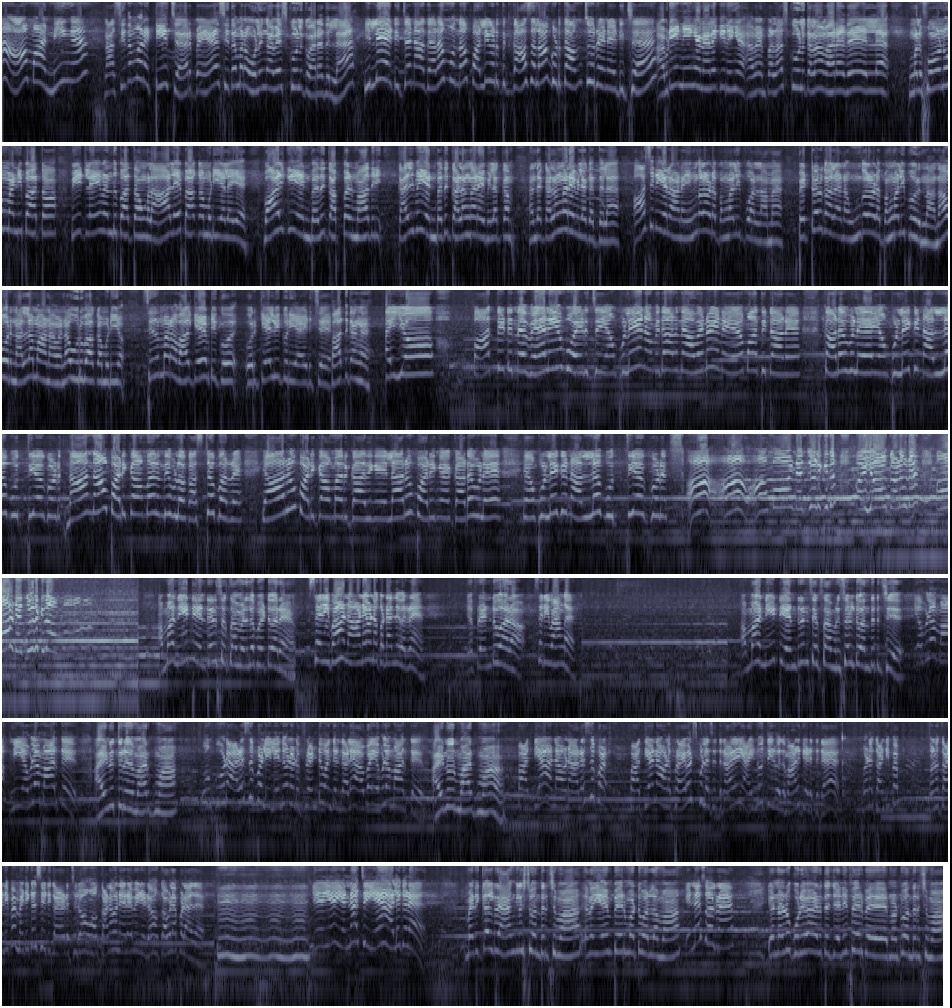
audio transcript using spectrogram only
ஆ ஆமா நீங்க? நான் சிதம்பரம் டீச்சர். இப்போ ஏன் சிதம்பரம் ஒழுங்காவே ஸ்கூலுக்கு வரதில்ல? இல்லையே டீச்சர். நான் தினமும் தான் பள்ளிக்கூடத்துக்கு காசெல்லாம் கொடுத்து அமுச்சுடுறேனே டீச்சர். அப்படின்னு நீங்க நினைக்கிறீங்க. அவன் இப்பெல்லாம் ஸ்கூலுக்கெல்லாம் வரதே இல்லை. உங்களை ஃபோனும் பண்ணி பார்த்தோம். வீட்லேயும் வந்து பார்த்தோம். உங்களை ஆளே முடியலையே. வாழ்க்கை என்பது கப்பல் மாதிரி கல்வி என்பது கலங்கரை விளக்கம். அந்த கலங்கரை விளக்கத்தில் ஆசிரியரான எங்களோட பங்களிப்பு இல்லாமல் பெற்றோர்களான உங்களோட பங்களிப்பு இருந்தால் தான் ஒரு நல்ல மாணவனை உருவாக்க முடியும். சிதம்பரம் வாழ்க்கையே இப்படி ஒரு கேள்விக்குறி ஆயிடுச்சு. பார்த்துக்கங்க ஐயோ பார்த்துட்டு இருந்த வேலையும் போயிடுச்சு. என் பிள்ளைய வாங்க அம்மா நீட் என்ட்ரன்ஸ் எக்ஸாம் ரிசல்ட் வந்துடுச்சு. எவ்வளோ மா நீ எவ்வளோ மார்க்கு ஐநூற்றி இருபது மார்க்மா உன் கூட அரசு பள்ளியிலேருந்து உன்னோட ஃப்ரெண்டு வந்திருந்தாலே அவ எவ்வளோ மார்க்கு ஐநூறு மார்க்மா பாத்தியா? நான் உன அரசு பாத்தியா? நான் உன பிரைவேட் ஸ்கூல்ல சேர்த்தனால நீ ஐநூற்றி இருபது மார்க் எடுத்துட்ட. உனக்கு கண்டிப்பா உனக்கு கண்டிப்பா மெடிக்கல் சீட்டு கிடைச்சிடும் மெடிக்கல் ரேங்க் லிஸ்ட் வந்துருச்சுமா? ஆனால் என் பேர் மட்டும் வரலம்மா. என்ன சொல்ற? என்னோட குடிவா எடுத்த ஜெனிஃபர் பேர் மட்டும் வந்துருச்சுமா.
